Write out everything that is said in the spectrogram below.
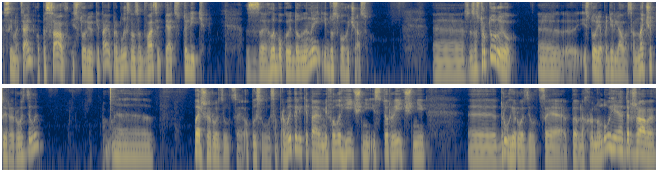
Сима Цянь описав історію Китаю приблизно за 25 століть з глибокої давнини і до свого часу. Е, За структурою е, історія поділялася на чотири розділи. Перший розділ це описувалися правителі Китаю, міфологічні, історичні. Другий розділ це певна хронологія держави.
